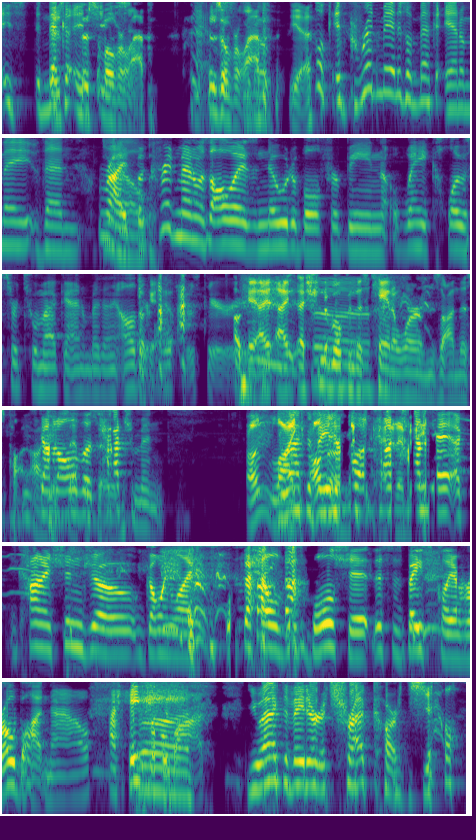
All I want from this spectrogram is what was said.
is the There's, mecha? there's some overlap. Yes, There's overlap. you know. Yeah. Look, if Gridman is a mecha anime, then you Right, know, but Gridman was always notable for being way closer to a mecha anime than other Okay. Ultra series. Okay, I, I, I shouldn't have opened this Uh, can of worms on this pod. He's got this all the episode. attachments. Unlike You other activated mecha anime. Akane, Akane Shinjo going like, "What the hell's this bullshit? This is basically a robot now. I hate Uh, robots." you activated a trap card gel.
